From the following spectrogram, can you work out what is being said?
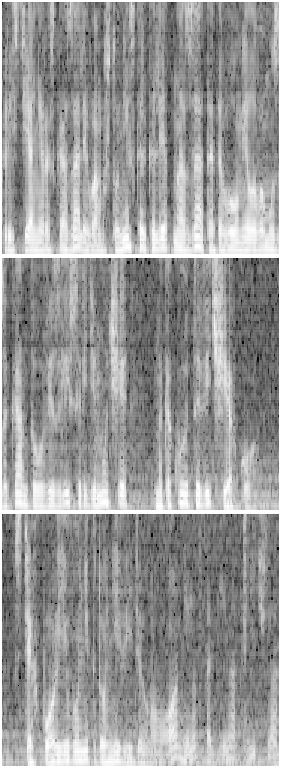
Крестьяне рассказали вам, что несколько лет назад этого умелого музыканта увезли среди ночи на какую-то вечерку. С тех пор его никто не видел. О, минус один, отлично.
